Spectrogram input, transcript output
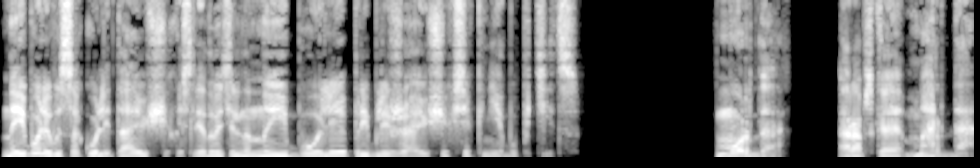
наиболее высоко летающих и, следовательно, наиболее приближающихся к небу птиц. Морда арабское «марда»,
